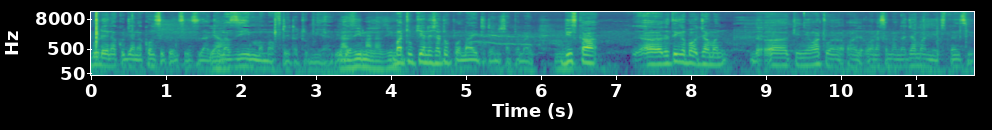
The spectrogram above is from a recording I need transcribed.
buda inakuja na consequences zake Yeah. lazima mafuta itatumia? Lazima, lazima. but ukiendesha tu polite itaendesha polite mm. this car uh, the thing about german the, uh, kenye watu wa, wa, wanasemanga german ni expensive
